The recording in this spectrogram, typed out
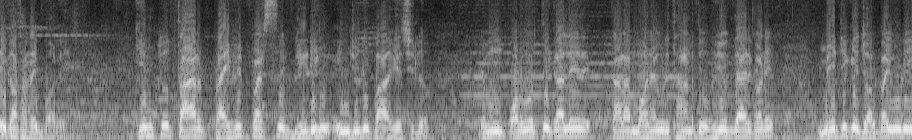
এই কথাটাই বলে। কিন্তু তার প্রাইভেট পার্টসে ব্লিডিং ইনজুরি পাওয়া গেছিল এবং পরবর্তীকালে তারা ময়নাগুড়ি থানাতে অভিযোগ দায়ের করে। মেয়েটিকে জলপাইগুড়ি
